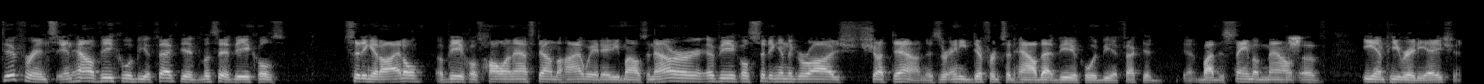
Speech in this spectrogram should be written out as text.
difference in how a vehicle would be affected? Let's say a vehicle's sitting at idle, a vehicle's hauling ass down the highway at 80 miles an hour, a vehicle sitting in the garage shut down. Is there any difference in how that vehicle would be affected by the same amount of EMP radiation?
